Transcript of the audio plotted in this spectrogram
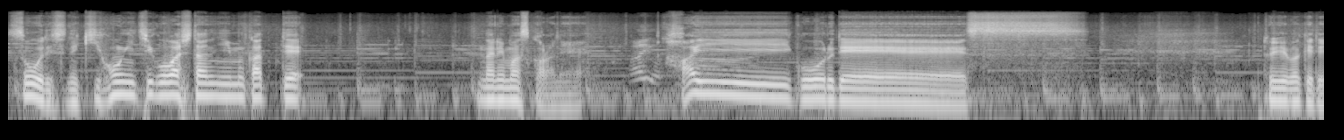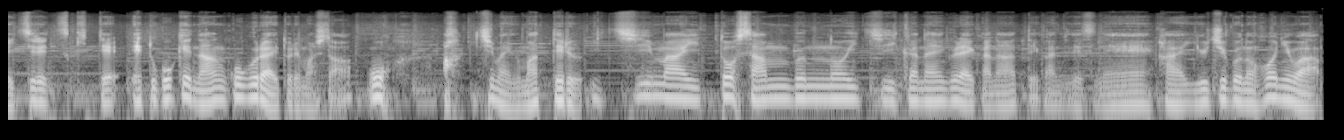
そうですね。基本いちごは下に向かってなりますからねはいゴールです。というわけで1列来てえっと合計何個ぐらい取れました？おあ1枚埋まってる。1枚と3分の1いかないぐらいかなっていう感じですね。はい YouTube の方には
